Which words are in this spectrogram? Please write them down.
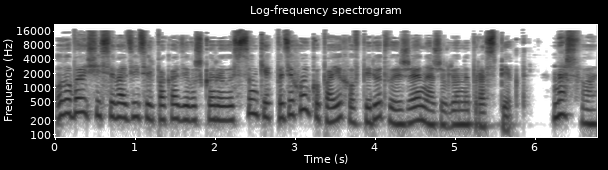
Улыбающийся водитель, пока девушка рылась в сумке, потихоньку поехал вперед, выезжая на оживленный проспект. «Нашла!»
